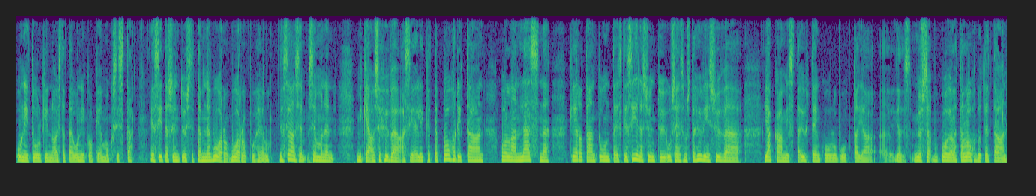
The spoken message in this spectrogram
unitulkinnoista tai unikokemuksista. Ja siitä syntyy sitten tämmöinen vuoro, vuoropuhelu. Ja se on se, semmoinen, mikä on se hyvä asia. Eli että pohditaan, ollaan läsnä, kerrotaan tunteista ja siinä syntyy usein semmoista hyvin syvää jakamista, yhteenkuuluvuutta ja, ja myös voi olla, että lohdutetaan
